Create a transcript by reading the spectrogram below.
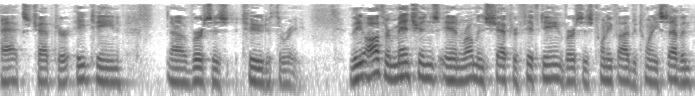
Acts chapter 18, uh, verses 2 to 3. The author mentions in Romans chapter 15 verses 25 to 27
